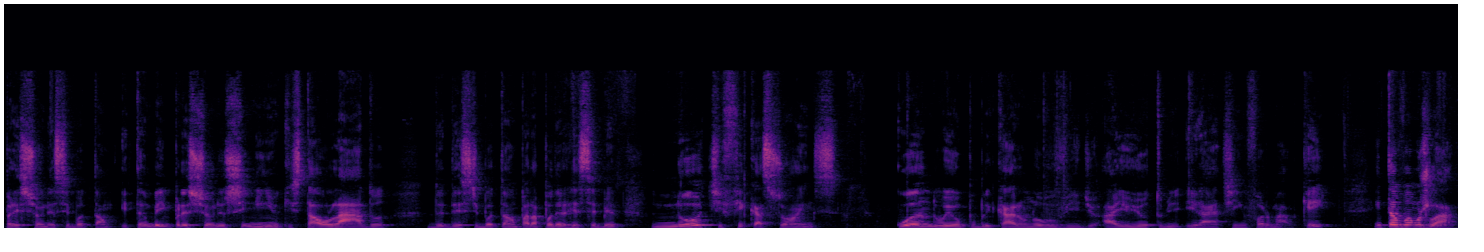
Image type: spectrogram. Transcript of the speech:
Pressione esse botão e também pressione o sininho que está ao lado deste botão para poder receber notificações quando eu publicar um novo vídeo. Aí o YouTube irá te informar, ok? Então vamos lá.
